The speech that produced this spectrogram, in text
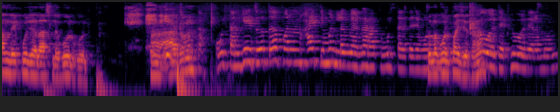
आणलंय पूजाला असलं गोल गोल. हा अजून? उलतान घ्यायचं होतं पण हाय ते म्हणलं मी घरात उलतान त्याच्यामुळे. तुला गोल पाहिजे होता ना? फिवळ द्या फिवळ द्यायला म्हणून.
